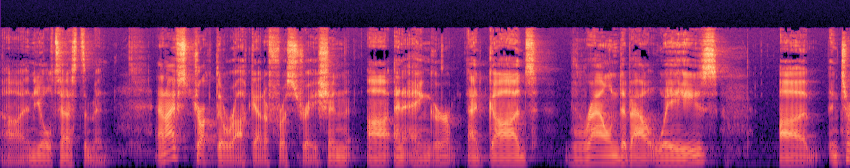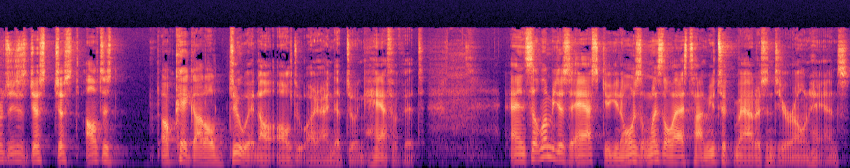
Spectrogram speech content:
uh, in the Old Testament. And I've struck the rock out of frustration uh, and anger at God's roundabout ways. in terms of just, just, just, I'll just, okay, God, I'll do it. I'll, I'll do. I end up doing half of it. And so let me just ask you, you know, when's, when's the last time you took matters into your own hands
